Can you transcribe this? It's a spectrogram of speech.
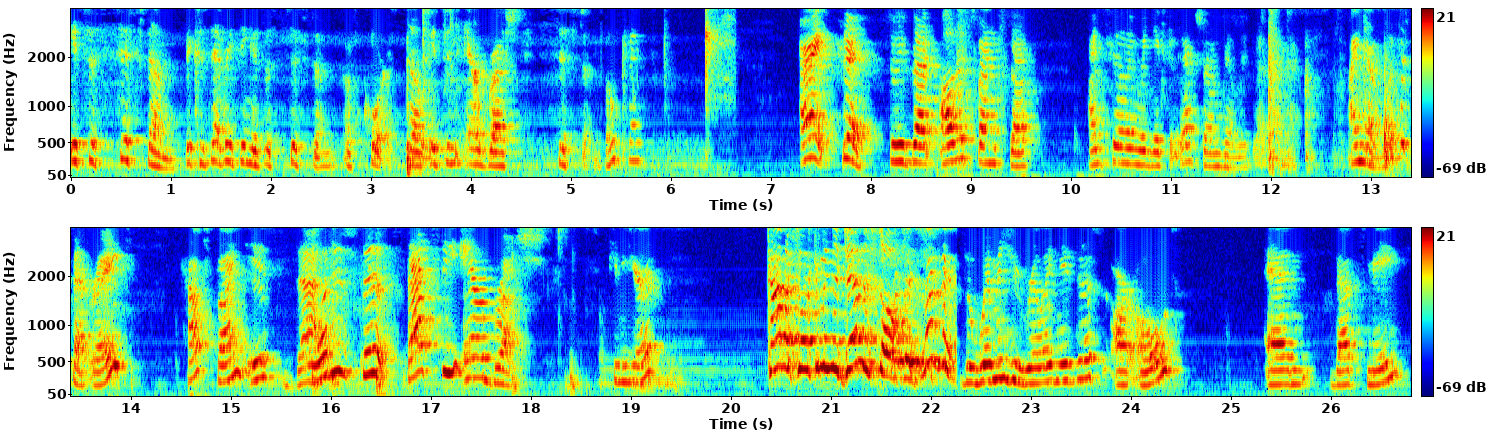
It's a system because everything is a system, of course. So it's an airbrush system. Okay. All right, good. So we've got all this fun stuff. I'm feeling ridiculous. Actually, I'm really good. I know. I know. Look at that, right? How fun is that? What is this? That's the airbrush. Can you hear it? God, I feel like I'm in the dentist office. Listen, listen. The women who really need this are old, and that's me.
